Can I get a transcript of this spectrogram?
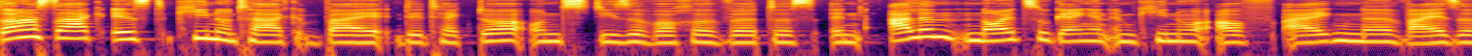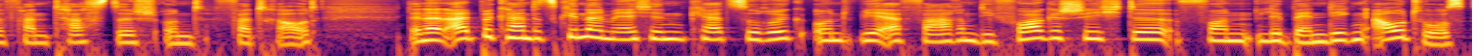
Donnerstag ist Kinotag bei Detektor und diese Woche wird es in allen Neuzugängen im Kino auf eigene Weise fantastisch und vertraut. Denn ein altbekanntes Kindermärchen kehrt zurück und wir erfahren die Vorgeschichte von lebendigen Autos.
